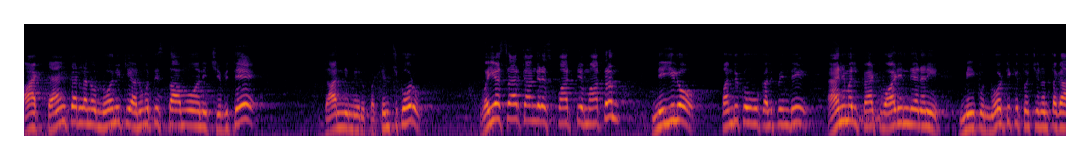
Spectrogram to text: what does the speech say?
ఆ ట్యాంకర్లను లోనికి అనుమతిస్తాము అని చెబితే దాన్ని మీరు పట్టించుకోరు. వైఎస్ఆర్ కాంగ్రెస్ పార్టీ మాత్రం నెయ్యిలో పంది కొవ్వు కలిపింది యానిమల్ ఫ్యాట్ వాడింది అని మీకు నోటికి తొచ్చినంతగా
